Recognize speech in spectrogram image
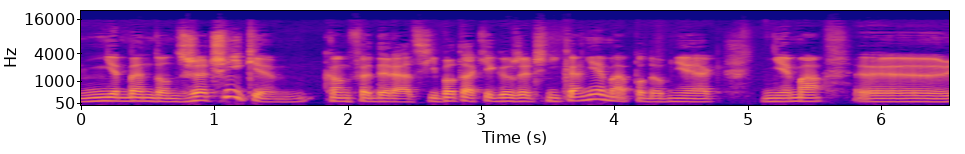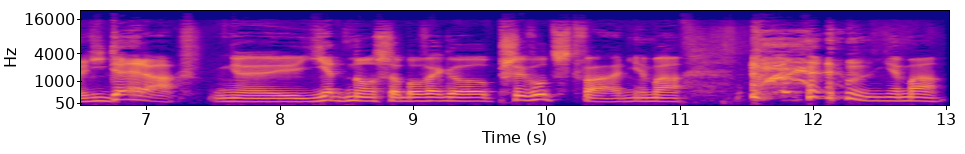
Nie będąc rzecznikiem Konfederacji, bo takiego rzecznika nie ma, podobnie jak nie ma lidera jednoosobowego przywództwa, nie ma nie ma,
